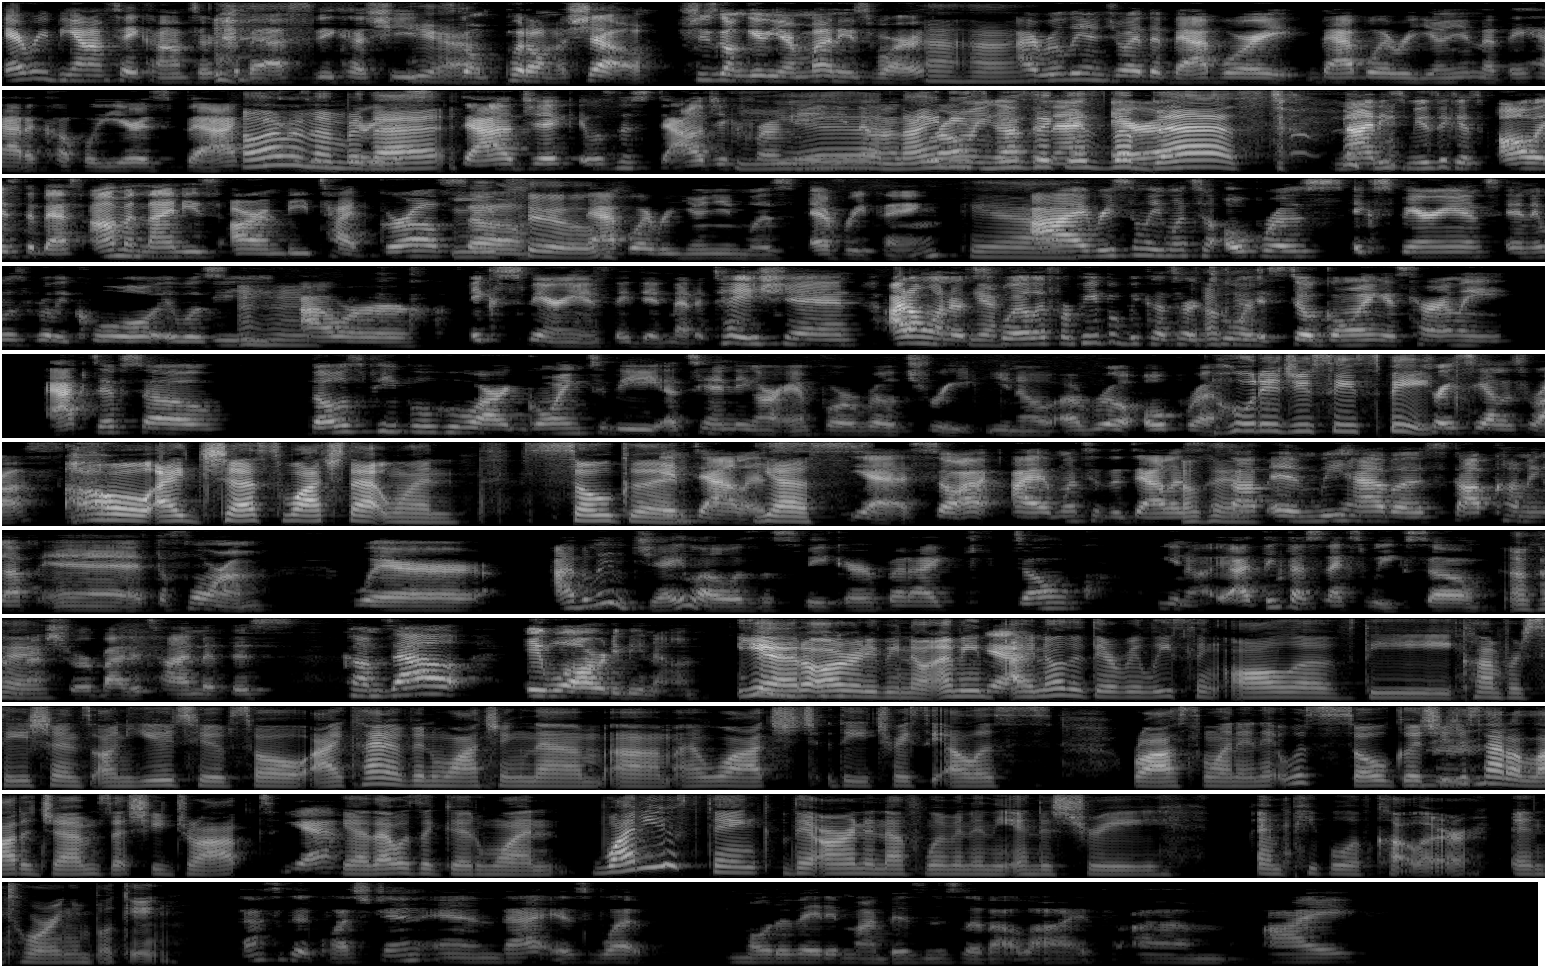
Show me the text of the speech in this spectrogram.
every Beyonce concert the best because she's Yeah. gonna put on a show. She's gonna give you your money's worth. Uh-huh. I really enjoyed the Bad Boy Bad Boy reunion that they had a couple years back. Oh, I because it was remember that. Nostalgic. It was nostalgic for me. You know, 90s growing up in music is the era. best. 90s music is always the best. I'm a 90s R&B type girl, Me so too. Bad Boy reunion was everything. yeah. I recently went to Oprah's experience and it was really cool. It was Mhm. our experience. They did meditation. I don't want to Yeah. spoil it for people because her tour Okay. is still going. It's currently active. So those people who are going to be attending are in for a real treat. You know, a real Oprah. Who did you see speak? Tracee Ellis Ross Oh, I just watched that one. So good. in Dallas. Yes. Yes. So I, I went to the Dallas Okay. stop and we have a stop coming up at the forum where I believe J Lo is the speaker, but I don't you know, I think that's next week. So I'm Okay. not sure by the time that this comes out, it will already be known. Yeah, it'll already be known. I mean, Yeah. I know that they're releasing all of the conversations on YouTube, so I kind of been watching them. Um, I watched the Tracee Ellis Ross one, and it was so good. She just Mhm. had a lot of gems that she dropped. Yeah. Yeah, that was a good one. Why do you think there aren't enough women in the industry and people of color in touring and booking? That's a good question. And that is what motivated my business Live Out Live. Um, I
